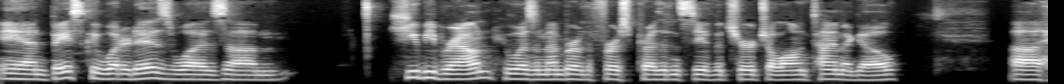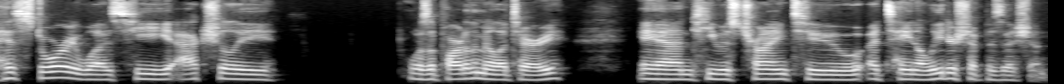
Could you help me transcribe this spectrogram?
and basically what it is was um B. Brown, who was a member of the first presidency of the church a long time ago, uh, his story was he actually was a part of the military and he was trying to attain a leadership position.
